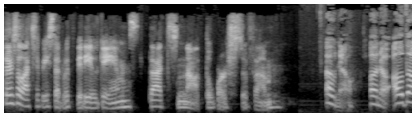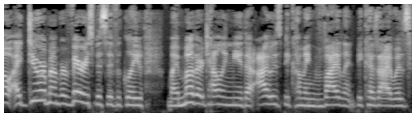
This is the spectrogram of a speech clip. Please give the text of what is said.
there's a lot to be said with video games. That's not the worst of them. Oh no. Oh no. Although I do remember very specifically my mother telling me that I was becoming violent because I was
